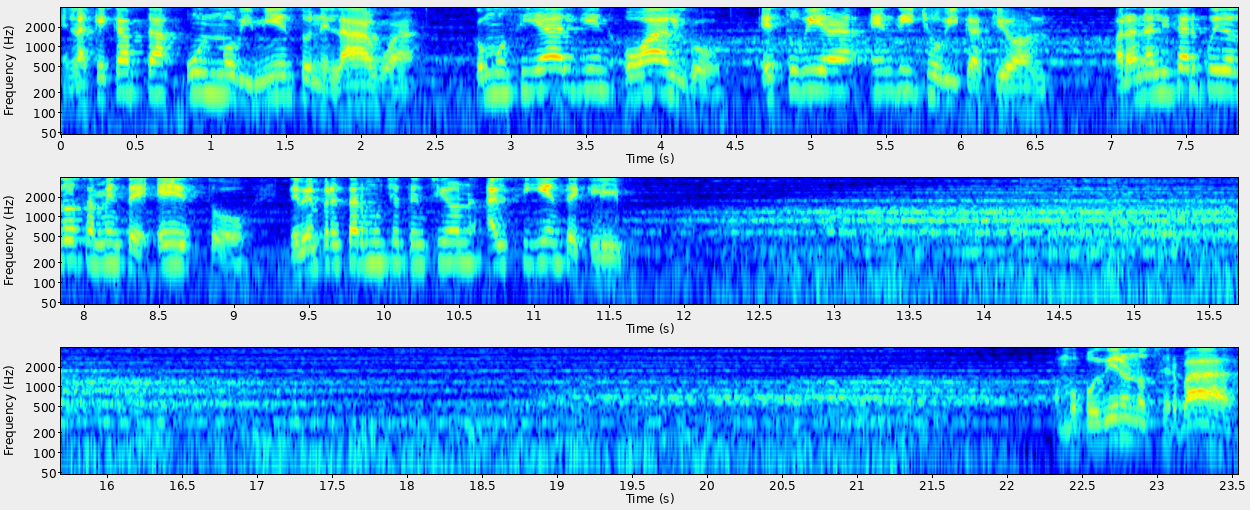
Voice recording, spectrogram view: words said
en la que capta un movimiento en el agua, como si alguien o algo estuviera en dicha ubicación. Para analizar cuidadosamente esto, deben prestar mucha atención al siguiente clip. Como pudieron observar,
